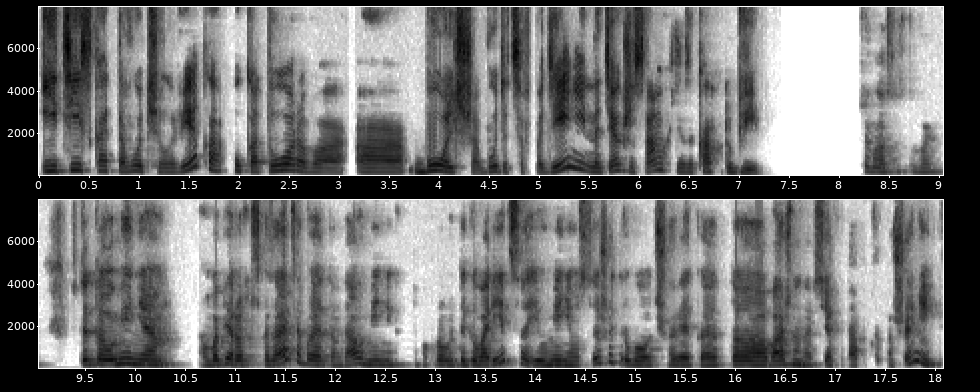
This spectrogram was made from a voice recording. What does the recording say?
и идти искать того человека, у которого а, больше будет совпадений на тех же самых языках любви. Согласна с тобой. Это умение, во-первых, сказать об этом, да, умение попробовать договориться и умение услышать другого человека. Это важно на всех этапах отношений.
